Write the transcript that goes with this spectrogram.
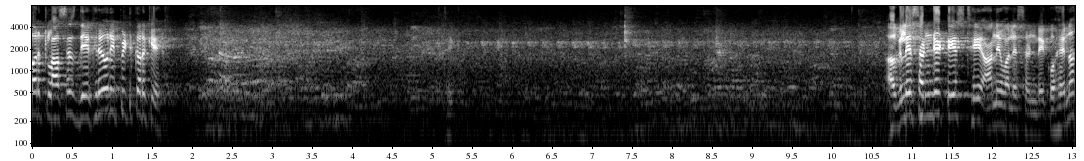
पर क्लासेस देख रहे हो रिपीट करके? अगले संडे टेस्ट है, आने वाले संडे को, है ना?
